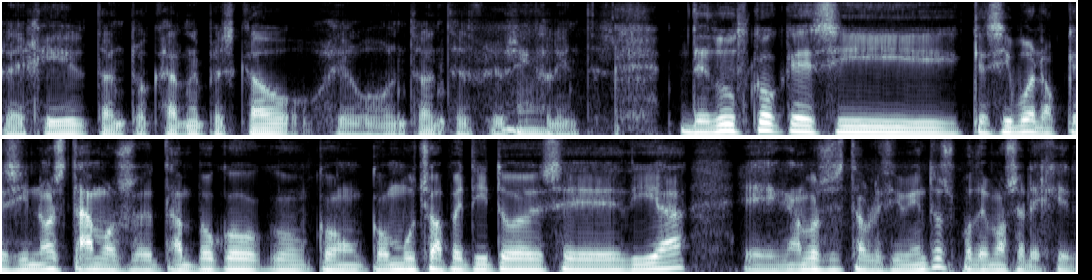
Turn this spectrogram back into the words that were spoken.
elegir tanto carne, pescado eh, o entrantes fríos y calientes. Deduzco que si, que si, bueno, que si no estamos eh, tampoco con, con, mucho apetito ese día, en ambos establecimientos podemos elegir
